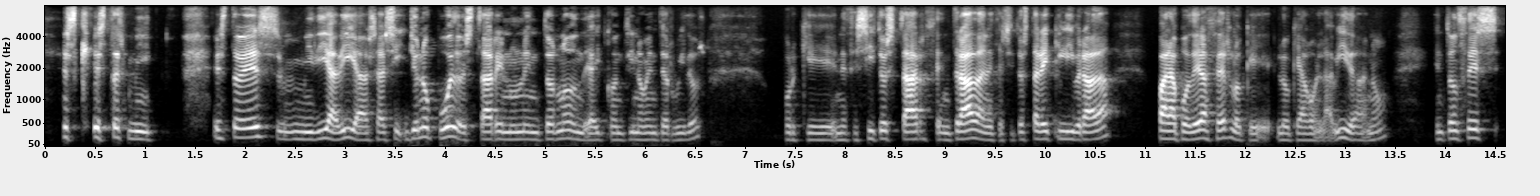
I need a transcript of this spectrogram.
es que esto es mi, esto es mi día a día. O sea, yo no puedo estar en un entorno donde hay continuamente ruidos porque necesito estar centrada, necesito estar equilibrada para poder hacer lo que, lo que hago en la vida, ¿no? Entonces,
